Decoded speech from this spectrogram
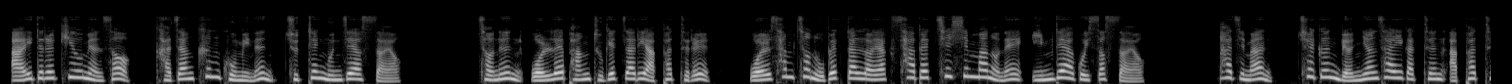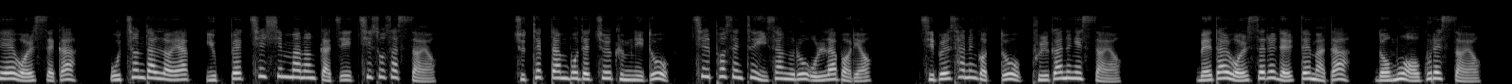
아이들을 키우면서 가장 큰 고민은 주택 문제였어요. 저는 원래 방 두 개짜리 아파트를 월 3,500달러 약 470만 원에 임대하고 있었어요. 하지만 최근 몇 년 사이 같은 아파트의 월세가 5,000달러 약 670만 원까지 치솟았어요. 주택담보대출 금리도 7% 이상으로 올라버려 집을 사는 것도 불가능했어요. 매달 월세를 낼 때마다 너무 억울했어요.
